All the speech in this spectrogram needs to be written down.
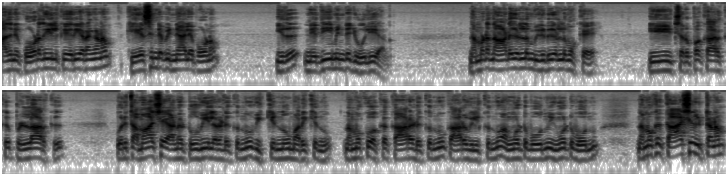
അതിന് കോടതിയിൽ കയറിയിറങ്ങണം കേസിന്റെ പിന്നാലെ പോകണം ഇത് നദീമിന്റെ ജോലിയാണ്. നമ്മുടെ നാടുകളിലും വീടുകളിലുമൊക്കെ ഈ ചെറുപ്പക്കാർക്ക് പിള്ളേർക്ക് ഒരു തമാശയാണ് ടൂ വീലർ എടുക്കുന്നു വിൽക്കുന്നു മറിക്കുന്നു. നമുക്കുമൊക്കെ കാർ എടുക്കുന്നു കാർ വിൽക്കുന്നു അങ്ങോട്ട് പോകുന്നു ഇങ്ങോട്ട് പോകുന്നു. നമുക്ക് കാശ് കിട്ടണം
